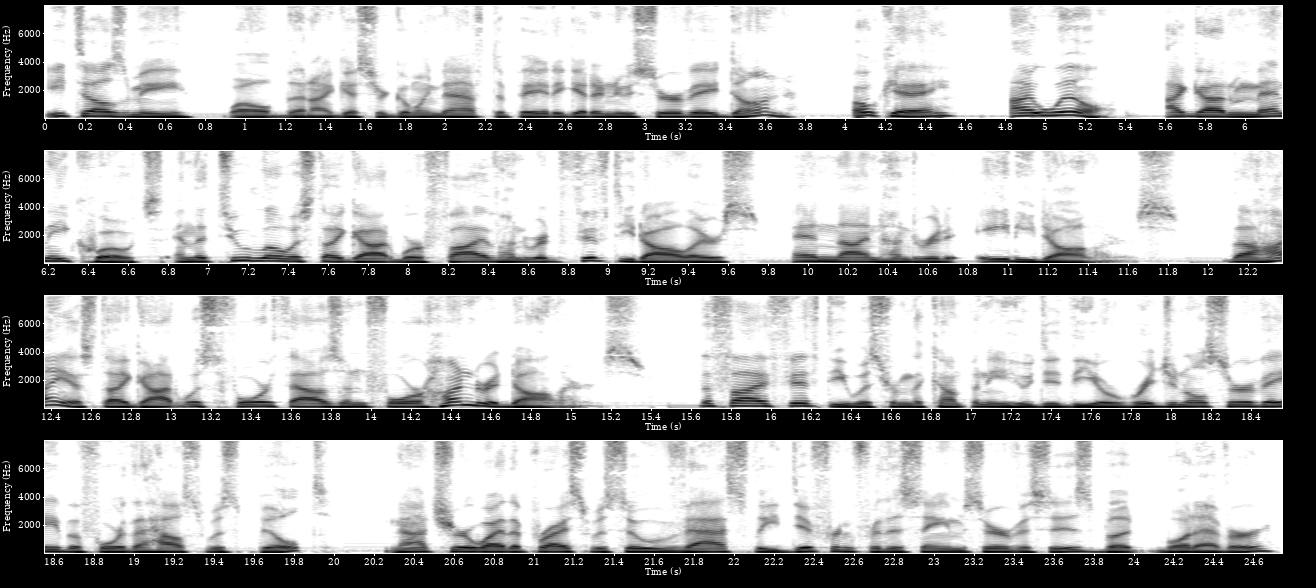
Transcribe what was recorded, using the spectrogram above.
He tells me, Well, then I guess you're going to have to pay to get a new survey done. Okay, I will. I got many quotes, and the two lowest I got were $550 and $980. The highest I got was $4,400. The 550 was from the company who did the original survey before the house was built. Not sure why the price was so vastly different for the same services, but whatever.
